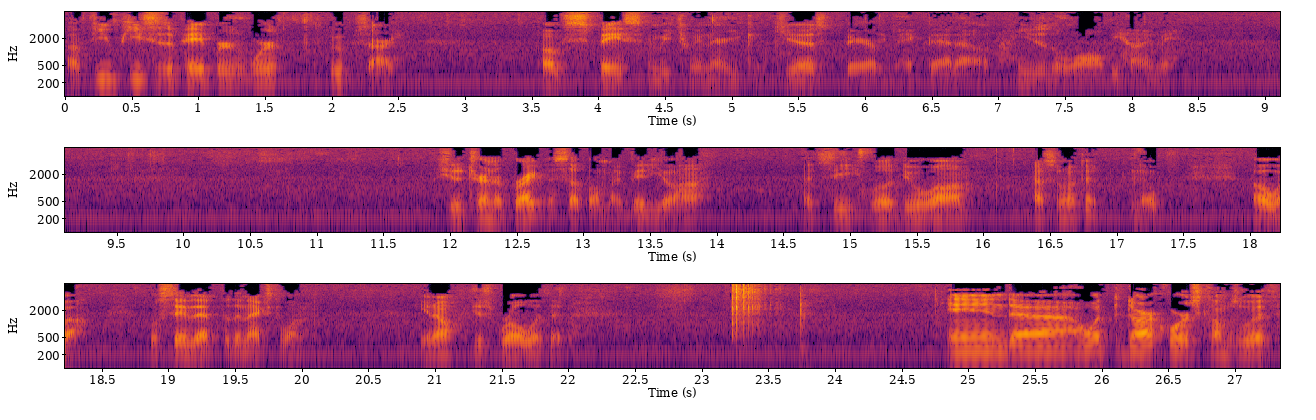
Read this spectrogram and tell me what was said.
a few pieces of paper worth, oops, sorry, of space in between there. You can just barely make that out. Use the wall behind me. Should have turned the brightness up on my video, huh? Let's see. Will it do it while I'm messing with it? Nope. Oh well. We'll save that for the next one. You know, just roll with it. And uh, what the Dark Horse comes with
